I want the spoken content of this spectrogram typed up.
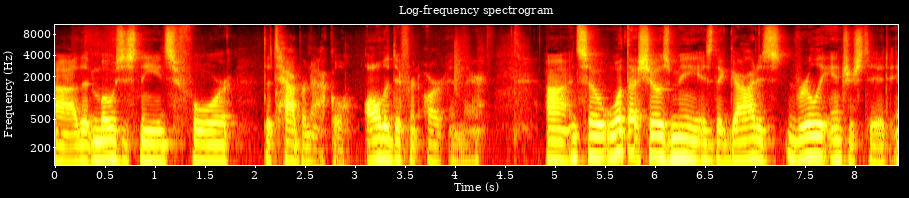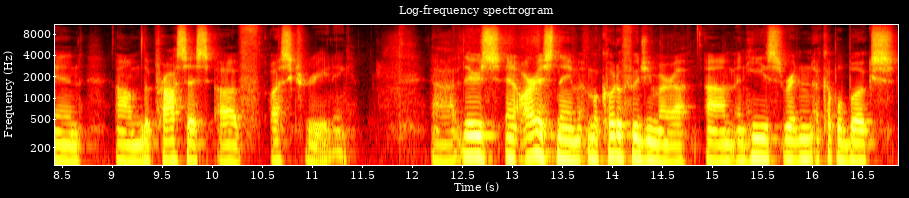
uh, that Moses needs for the tabernacle, all the different art in there. Uh, and so, what that shows me is that God is really interested in um, the process of us creating. Uh, there's an artist named Makoto Fujimura, um, and he's written a couple books,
